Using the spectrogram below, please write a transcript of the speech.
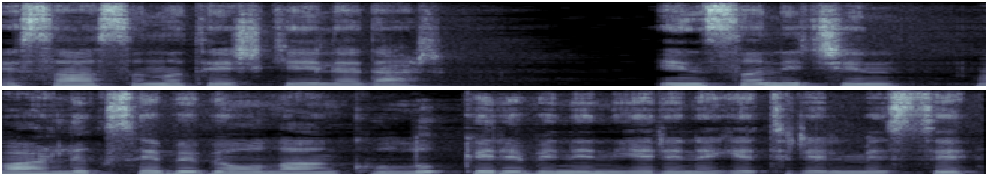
esasını teşkil eder. İnsan için varlık sebebi olan kulluk görevinin yerine getirilmesi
